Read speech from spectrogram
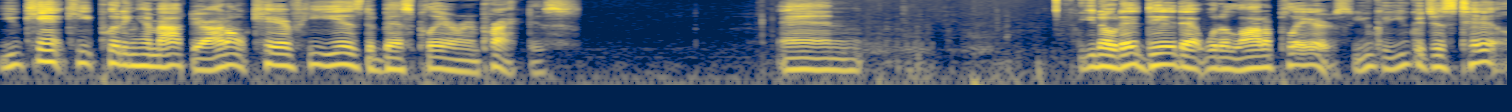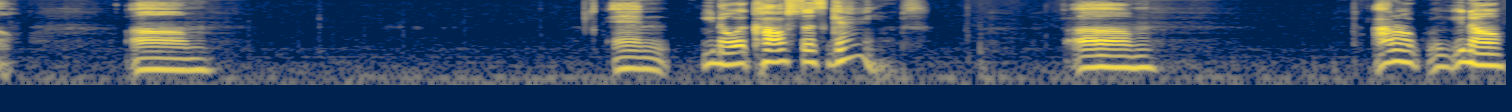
you can't keep putting him out there. I don't care if he is the best player in practice. And you know, they did that with a lot of players. You could you could just tell. Um and you know, it cost us games. Um I don't you know,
